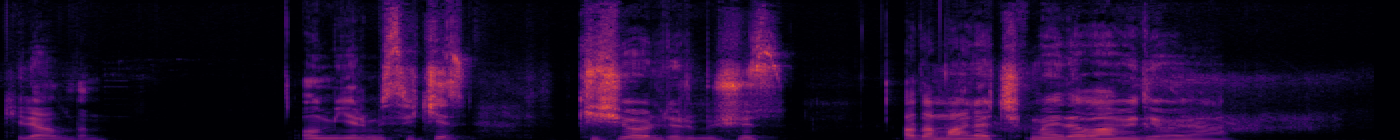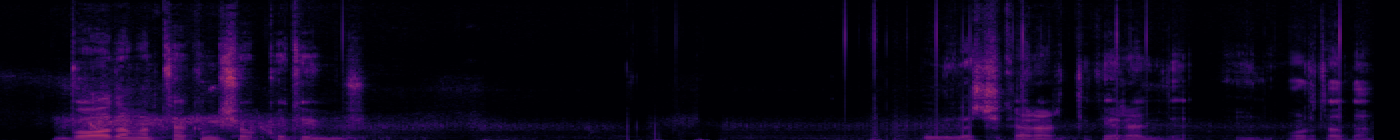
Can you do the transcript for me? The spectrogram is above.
Kill aldım. Oğlum 28 kişi öldürmüşüz. Adam hala çıkmaya devam ediyor ya. Bu adamın takımı çok kötüymüş. Burada çıkar artık herhalde. Ortada.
